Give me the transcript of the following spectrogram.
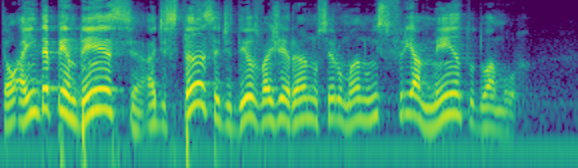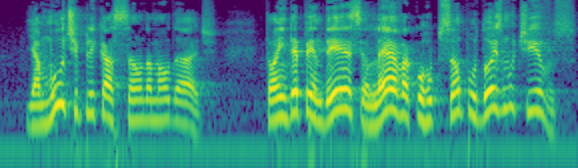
Então, a independência, a distância de Deus vai gerando no ser humano um esfriamento do amor e a multiplicação da maldade. Então, a independência leva à corrupção por dois motivos.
